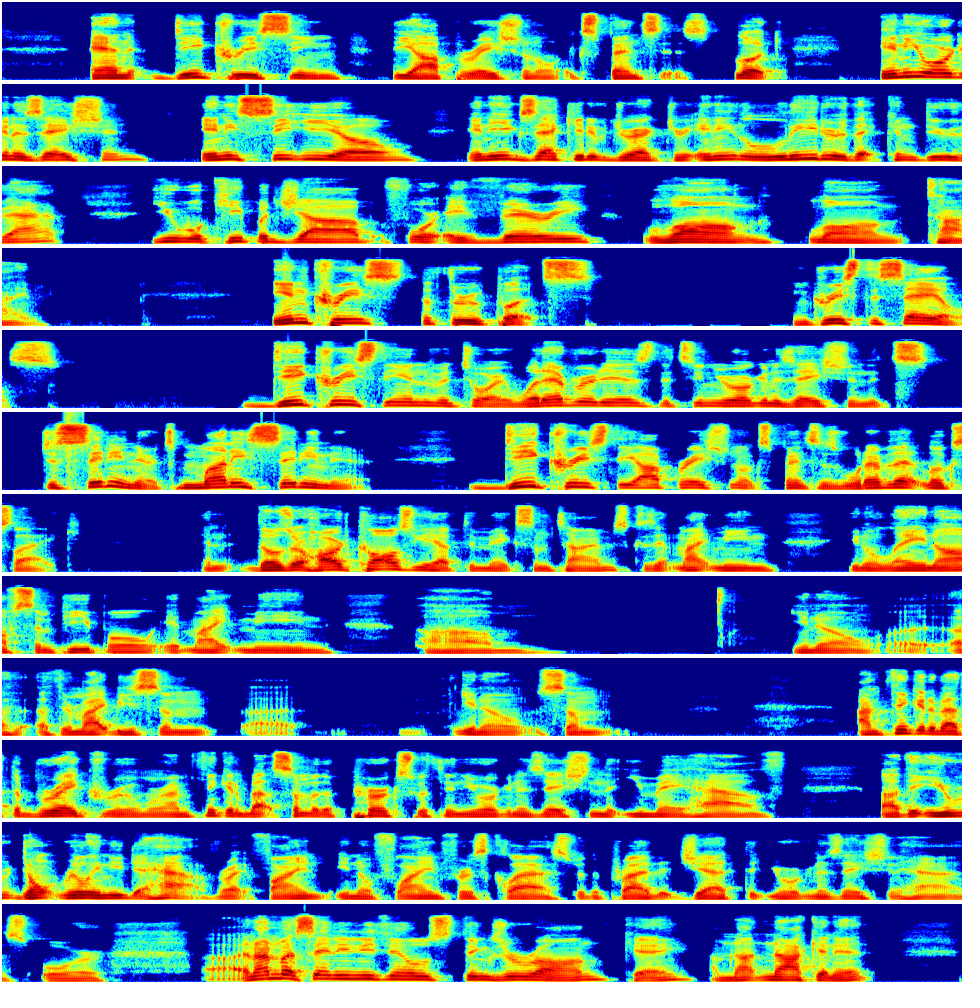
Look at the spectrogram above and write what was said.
and decreasing the operational expenses. Look, any organization, any CEO, any executive director, any leader that can do that, you will keep a job for a very long, long time. increase the throughputs, increase the sales, decrease the inventory, whatever it is that's in your organization that's just sitting there. It's money sitting there. Decrease the operational expenses, whatever that looks like. And those are hard calls you have to make sometimes because it might mean, you know, laying off some people. It might mean, um, you know, uh, uh, there might be some, uh, you know, some. I'm thinking about the break room, or I'm thinking about some of the perks within the organization that you may have uh, that you don't really need to have, right? Find, you know, flying first class or the private jet that your organization has, or, uh, and I'm not saying anything those things are wrong. Okay. I'm not knocking it,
